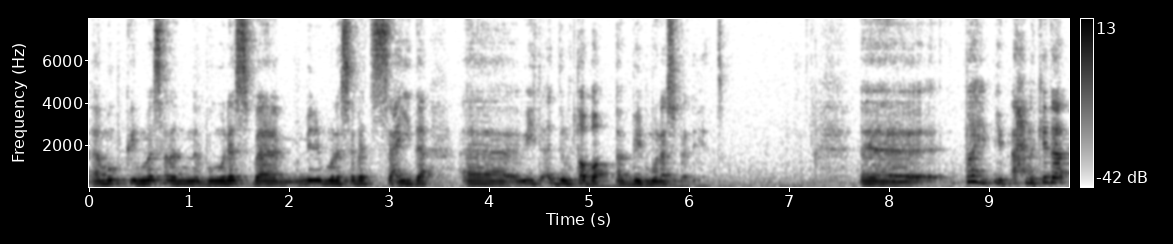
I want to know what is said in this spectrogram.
آه، ممكن مثلا بمناسبة من المناسبات السعيدة يتقدم طبق بالمناسبة ديت. طيب يبقى إحنا كده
